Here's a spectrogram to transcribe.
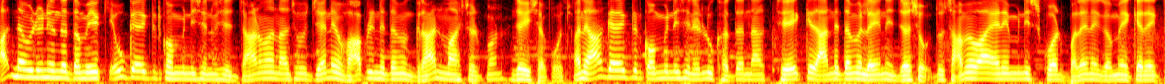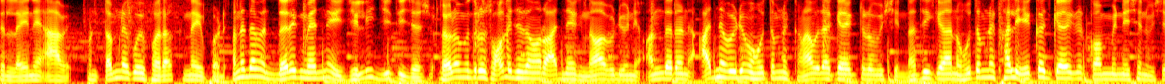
આજના વિડીયોની અંદર તમે એક એવું કેરેક્ટર કોમ્બિનેશન વિશે જાણવાના છો જેને વાપરીને તમે ગ્રાન્ડ માસ્ટર પણ જઈ શકો છો. અને આ કેરેક્ટર કોમ્બિનેશન એટલું ખતરનાક છે કે આને તમે લઈને જશો તો સામેવાળા એનિમીની સ્કોડ ભલે ને ગમે કેરેક્ટર લઈને આવે, પણ તમને કોઈ ફરક નહીં પડે. અને તમે દરેક મેચને ઇઝીલી જીતી જશો. ચલો મિત્રો, સ્વાગત છે તમારું આજના એક નવા વિડીયોની અંદર અને આજના વિડીયોમાં હું તમને ઘણા બધા કેરેક્ટરો વિશે નથી કહેવાનો, હું તમને ખાલી એક જ કેરેક્ટર કોમ્બિનેશન વિશે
